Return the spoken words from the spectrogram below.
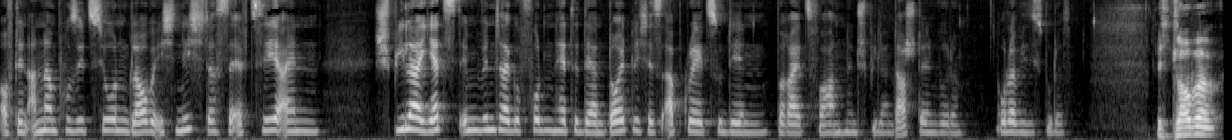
Auf den anderen Positionen glaube ich nicht, dass der FC einen Spieler jetzt im Winter gefunden hätte, der ein deutliches Upgrade zu den bereits vorhandenen Spielern darstellen würde. Oder wie siehst du das? Ich glaube,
